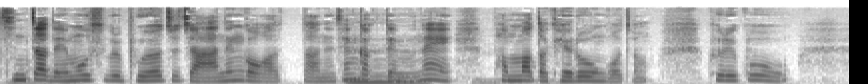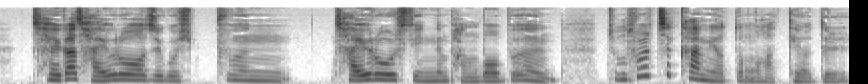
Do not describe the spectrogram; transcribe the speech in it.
진짜 내 모습을 보여주지 않은 것 같다는 생각 음. 때문에 밤마다 괴로운 거죠. 그리고 제가 자유로워지고 싶은 자유로울 수 있는 방법은 좀 솔직함이었던 것 같아요. 늘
